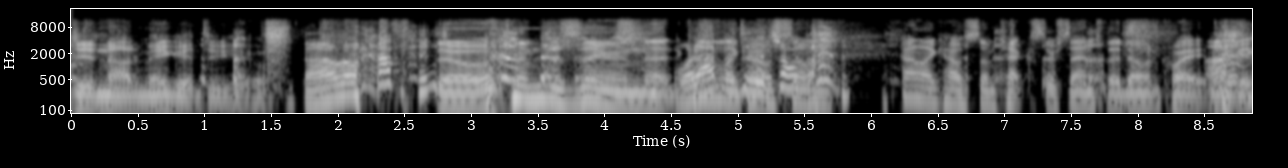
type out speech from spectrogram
did not make it to you. I don't know what happened. So I'm just saying that what kind of happened like to how the some chocolate? Kind of like how some texts are sent that don't quite make it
